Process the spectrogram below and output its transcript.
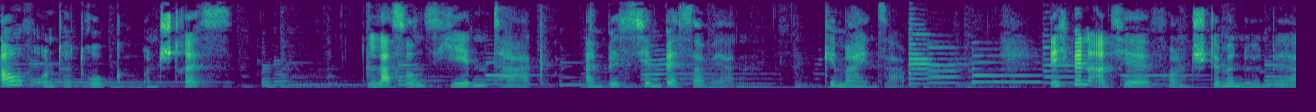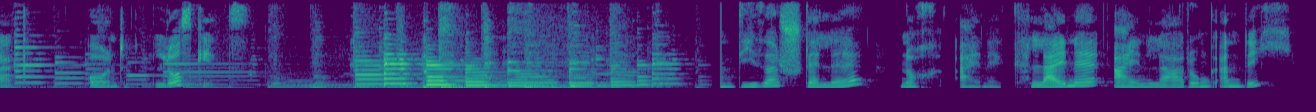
auch unter Druck und Stress. Lass uns jeden Tag ein bisschen besser werden. Gemeinsam. Ich bin Antje von Stimme Nürnberg und los geht's. An dieser Stelle noch eine kleine Einladung an dich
